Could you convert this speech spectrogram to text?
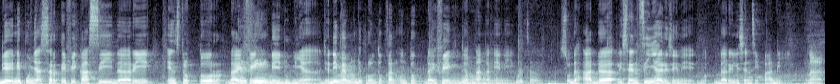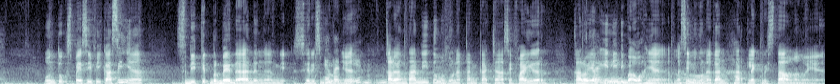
Dia ini punya sertifikasi dari instruktur diving, Diving. di dunia. Jadi memang diperuntukkan untuk diving jam tangan ini. Betul. Sudah ada lisensinya di sini dari lisensi PADI. Nah, untuk spesifikasinya sedikit berbeda dengan seri sebelumnya. tadi. Kalau yang tadi itu menggunakan kaca sapphire, kalau yang ini di bawahnya masih Oh. menggunakan hard like crystal namanya.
